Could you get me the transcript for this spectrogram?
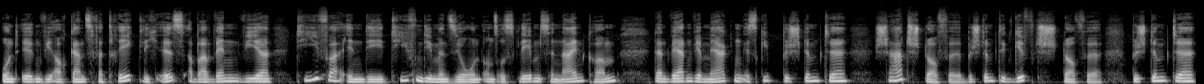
und irgendwie auch ganz verträglich ist, aber wenn wir tiefer in die tiefen Dimensionen unseres Lebens hineinkommen, dann werden wir merken, es gibt bestimmte Schadstoffe, bestimmte Giftstoffe, bestimmte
